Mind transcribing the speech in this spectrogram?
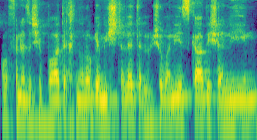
האופן הזה שבו הטכנולוגיה משתלטת. שוב, אני הזכרתי שאני עם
